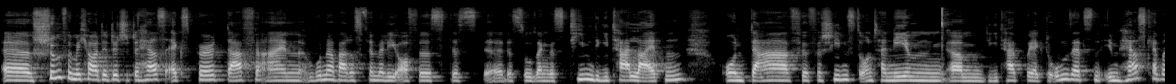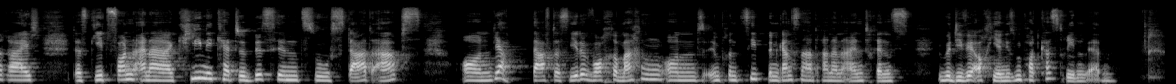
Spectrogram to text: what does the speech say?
äh, schimpfe mich heute Digital Health Expert, dafür ein wunderbares Family Office, das, äh, das sozusagen das Team digital leiten und da für verschiedenste Unternehmen ähm, Digitalprojekte umsetzen im Healthcare-Bereich. Das geht von einer Klinikkette bis hin zu Startups. Und ja, darf das jede Woche machen und im Prinzip bin ganz nah dran an allen Trends, über die wir auch hier in diesem Podcast reden werden.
